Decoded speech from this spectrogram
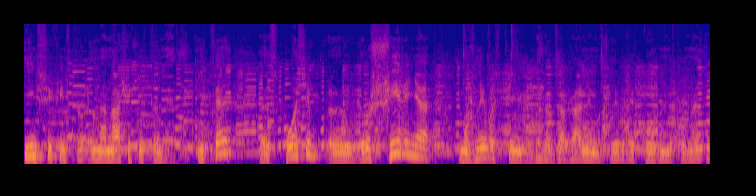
інших інстру- на наших інструментах. І це е, спосіб е, розширення можливостей, загальної можливості кожного інструменту.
